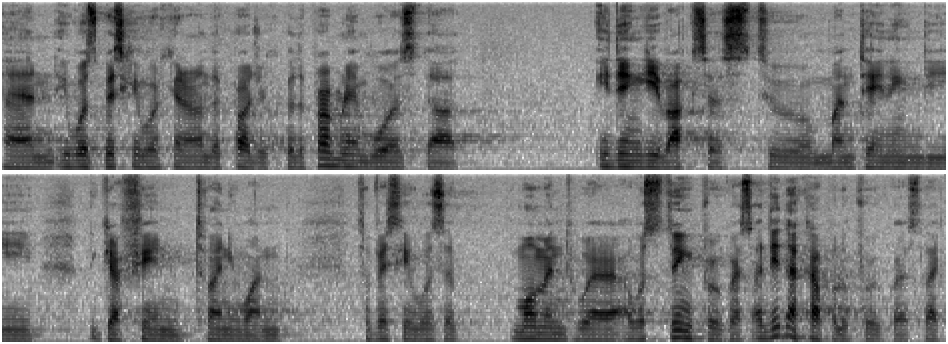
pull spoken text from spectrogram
and it was basically working on the project. But the problem was that it didn't give access to maintaining the, the graphene to anyone. So basically it was a moment where I was doing pull requests. I did a couple of pull requests, like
